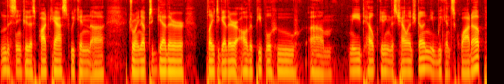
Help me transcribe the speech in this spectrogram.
listening to this podcast, we can uh, join up together, play together. All the people who um, need help getting this challenge done, we can squad up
